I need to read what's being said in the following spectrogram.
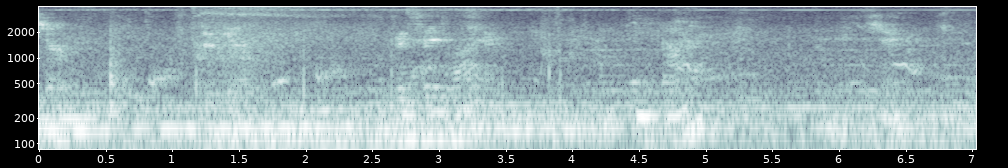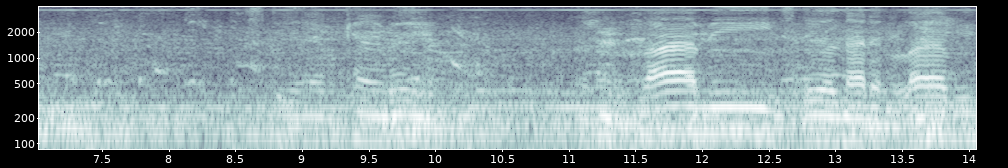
show. Good. First rate liar. You found it? Sure. Still haven't came in. Lobby. Still not in the lobby.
